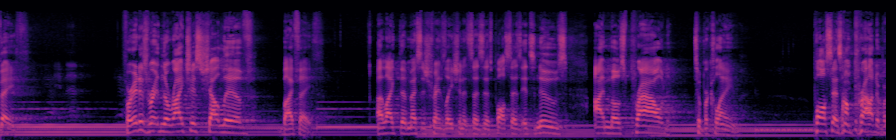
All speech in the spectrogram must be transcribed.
faith. For it is written, the righteous shall live by faith. I like the message translation. It says this Paul says, It's news I'm most proud to proclaim. Paul says, I'm proud to pro-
